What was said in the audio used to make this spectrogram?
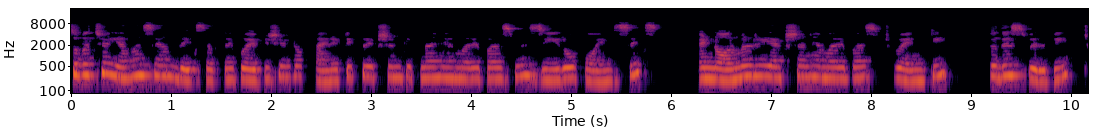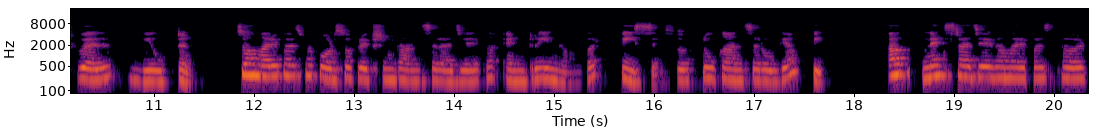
तो so, बच्चों यहाँ से हम देख सकते हैं कोएफिशिएंट ऑफ़ काइनेटिक फ्रिक्शन कितना है हमारे पास में? 0.6 एंड नॉर्मल रिएक्शन है हमारे पास 20 तो this will be 12 newton so हमारे पास में फोर्स ऑफ़ फ्रिक्शन का आंसर आ जाएगा एंट्री नंबर पी से। सो टू का आंसर हो गया पी अब नेक्स्ट आ जाएगा हमारे पास third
